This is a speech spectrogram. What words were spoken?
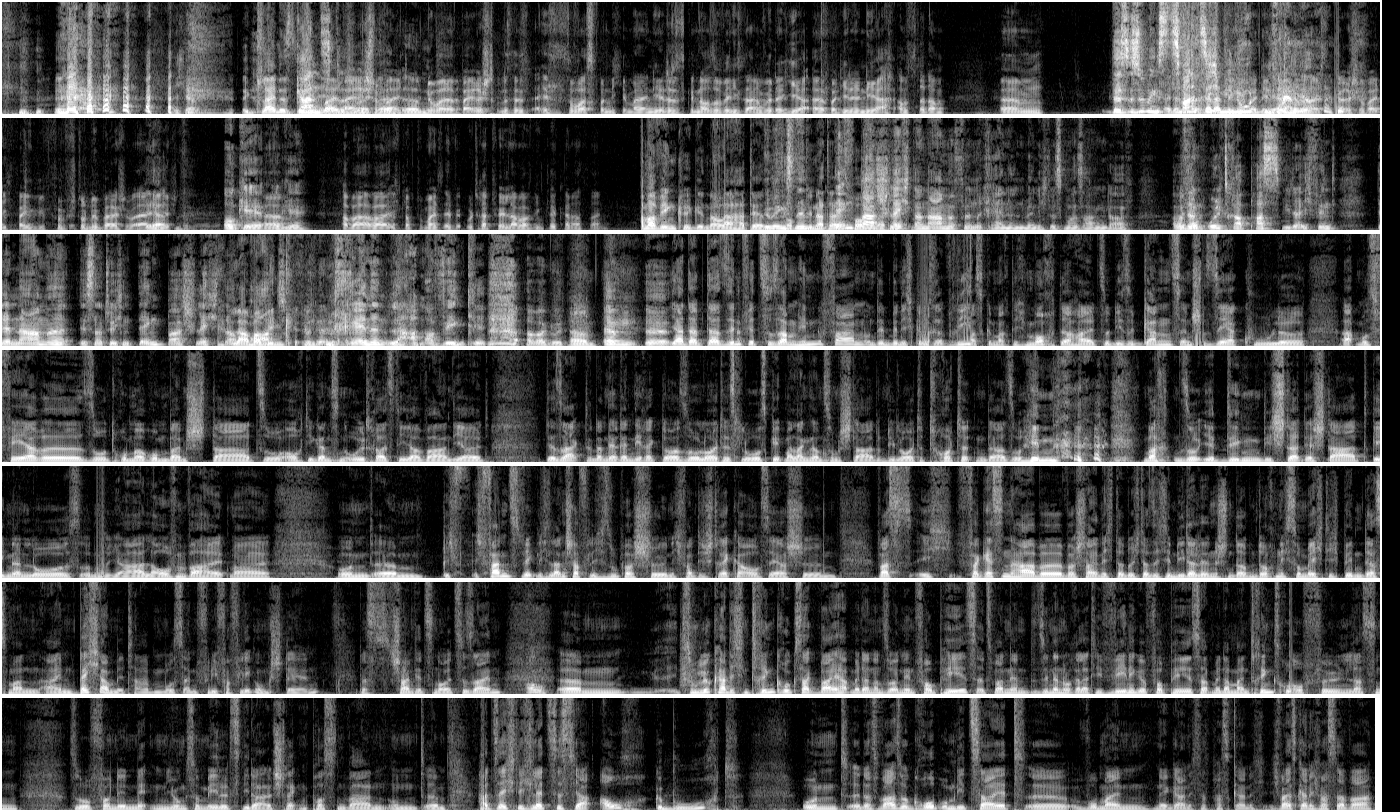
ich habe Ein kleines Ganz Ding im Bayerischen Wald. Wald, Ähm, nur weil er bayerisch drin ist, ist, ist sowas von nicht in meiner Nähe. Das ist genauso, wenn ich sagen würde, hier äh, bei dir in der Nähe, ach, Amsterdam. Ähm, Das ist übrigens Ja, das ist 20 relativ Minuten von ja, mir. als Bayerische Wald. Ich war irgendwie fünf Stunden im Bayerischen Wald. Ja. Stunden so. Okay, Ähm, okay. Aber, aber ich glaube, du meinst entweder Ultra Trail Lama Winkel, kann das sein? Hammerwinkel, genau. Da hat er Übrigens ein denkbar schlechter Name für ein Rennen, wenn ich das mal sagen darf. Aber Bitte? für ein Ultra passt wieder. Ich finde, der Name ist natürlich ein denkbar schlechter Lama Ort Winkel. für ein Rennen. Lama Winkel. Aber gut. Ähm, Ähm, äh, Ja, da, da sind wir zusammen hingefahren und den bin ich riesig gemacht. Ich mochte halt so diese ganz sehr coole Atmosphäre so drumherum beim Start, so auch die ganzen Ultras, die da waren, die halt der sagte dann der Renndirektor, so Leute, ist los, geht mal langsam zum Start und die Leute trotteten da so hin, machten so ihr Ding, die Stadt, der Start ging dann los und so, ja, laufen wir halt mal. Und ähm, ich, ich fand es wirklich landschaftlich super schön. Ich fand die Strecke auch sehr schön. Was ich vergessen habe, wahrscheinlich dadurch, dass ich dem Niederländischen dann doch nicht so mächtig bin, dass man einen Becher mithaben muss, einen für die Verpflegungsstellen. Das scheint jetzt neu zu sein. oh. Ähm, zum Glück hatte ich einen Trinkrucksack bei, hab mir dann so an den VPs, es waren ja, sind ja nur relativ wenige VPs, hab mir dann meinen Trinkrucksack auffüllen lassen, so von den netten Jungs und Mädels, die da als Streckenposten waren und ähm, tatsächlich letztes Jahr auch gebucht. Und äh, das war so grob um die Zeit, äh, wo mein, ne gar nicht, das passt gar nicht. Ich weiß gar nicht, was da war.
